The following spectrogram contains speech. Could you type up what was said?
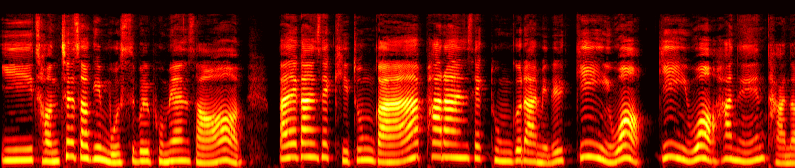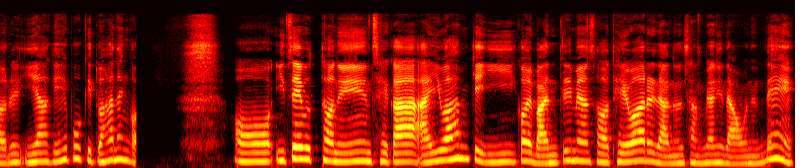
이 전체적인 모습을 보면서 빨간색 기둥과 파란색 동그라미를 끼워, 끼워 하는 단어를 이야기해 보기도 하는 거. 어, 이제부터는 제가 아이와 함께 이걸 만들면서 대화를 나눈 장면이 나오는데,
